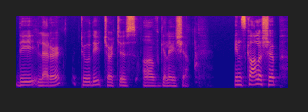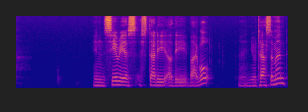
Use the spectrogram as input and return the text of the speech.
the letter to the churches of Galatia. In scholarship, in serious study of the Bible, New Testament,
